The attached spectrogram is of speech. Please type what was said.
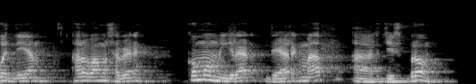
buen día, ahora vamos a ver cómo migrar de ArcMap a ArcGIS Pro.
